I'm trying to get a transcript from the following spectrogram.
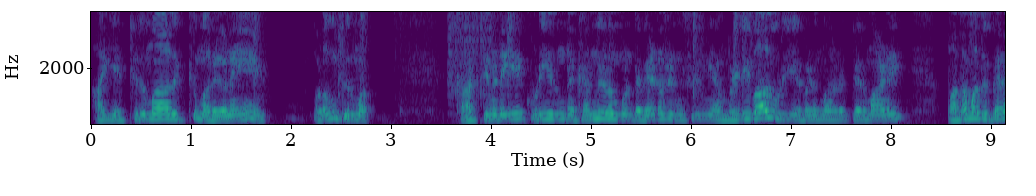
ஆகிய திருமாலுக்கு மருகனே வளவும் திருமால் காட்டினிடையே குடியிருந்த கண்ணிறம் கொண்ட வேடர்களின் சிறுமியாம் வள்ளிவால் உரிய பெருமாள் பெருமாளை பதமது பெற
